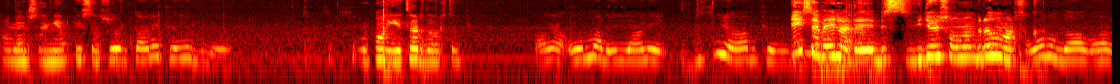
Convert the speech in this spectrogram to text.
Tamam sen yaptıysan sor. 4 tane kömür bloğu. Oha yeter de artar. Ama onlar yani bitmiyor abi kömür. Neyse beyler e, biz videoyu sonlandıralım artık. Oğlum daha var var.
